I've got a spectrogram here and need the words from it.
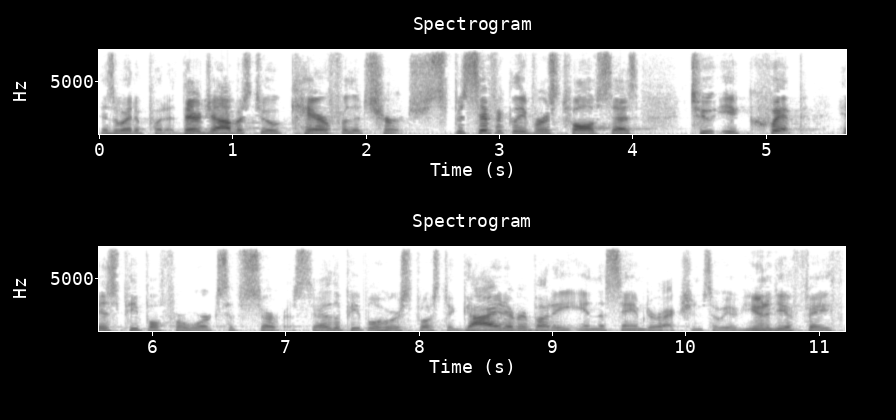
is a way to put it. Their job is to care for the church. Specifically, verse 12 says, to equip his people for works of service. They're the people who are supposed to guide everybody in the same direction. So we have unity of faith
